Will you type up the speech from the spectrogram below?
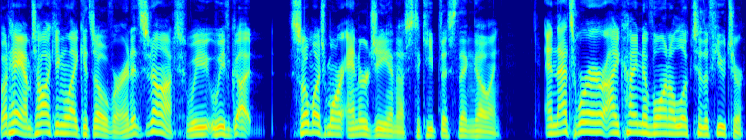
But hey, I'm talking like it's over, and it's not. We we've got so much more energy in us to keep this thing going. And that's where I kind of want to look to the future.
